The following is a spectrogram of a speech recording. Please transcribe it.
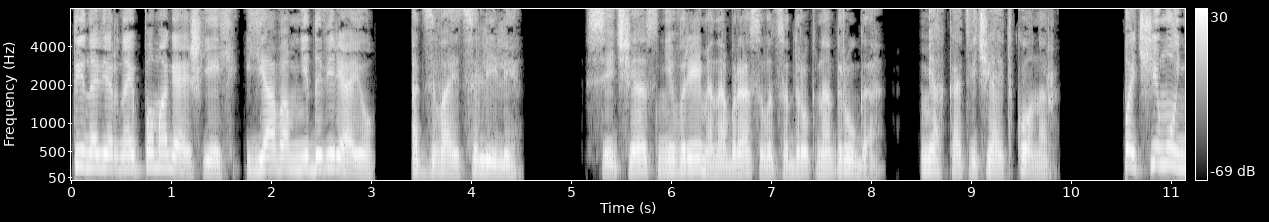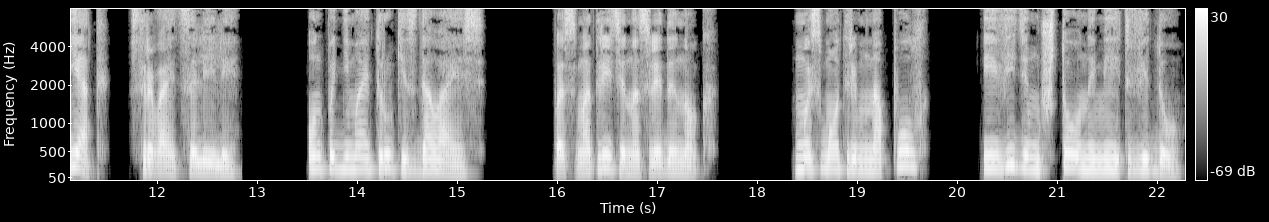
Ты, наверное, помогаешь ей. Я вам не доверяю», — отзывается Лили. «Сейчас не время набрасываться друг на друга», — мягко отвечает Конор. «Почему нет?» — срывается Лили. Он поднимает руки, сдаваясь. «Посмотрите на следы ног». Мы смотрим на пол и видим, что он имеет в виду.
